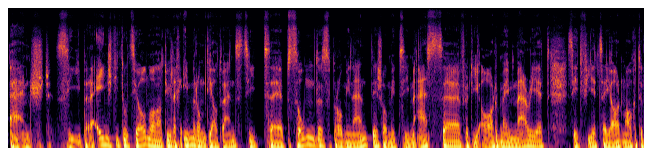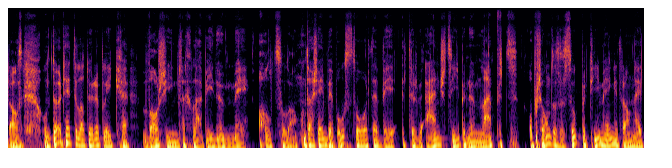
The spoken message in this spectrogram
Ernst Sieber. Eine Institution, die natürlich immer um die Adventszeit äh, besonders prominent ist, auch mit seinem Essen für die Armen im Marriott. Seit 14 Jahren macht er das. Und dort hat er durchblicken wahrscheinlich lebe ich nicht mehr allzu lang. Und da ist ihm bewusst worden, wenn der Ernst Sieber nicht mehr lebt, ob schon dass er ein super Team hinten dran hat,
